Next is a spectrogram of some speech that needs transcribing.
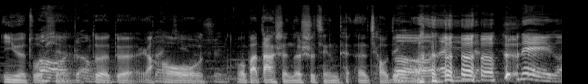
音乐作品，对对，然后我把大神的事情呃敲定了。那个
